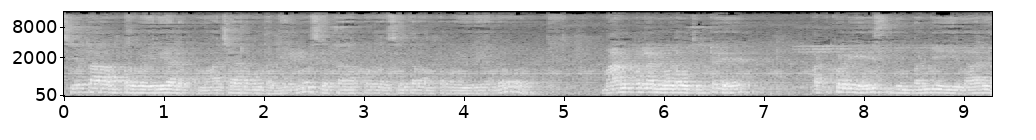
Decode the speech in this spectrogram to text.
సీతారాంపురం ఏరియాలో మాచారం దగ్గరలో సీతారాంపురం సీతారాంపురం ఏరియాలో మామిడిపళ్ళ లోడ్ అవుతుంటే పట్టుకొని దీని బండి లారీ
